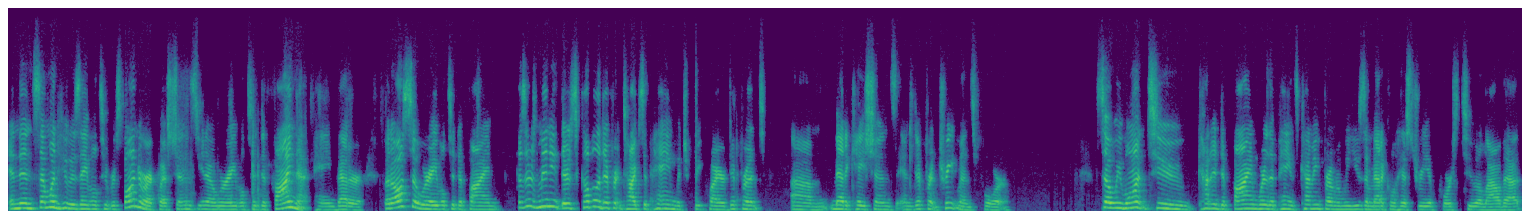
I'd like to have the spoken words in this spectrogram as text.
and then someone who is able to respond to our questions, you know, we're able to define that pain better, but also we're able to define because there's many there's a couple of different types of pain which require different um, medications and different treatments for. So we want to kind of define where the pain's coming from, and we use a medical history, of course, to allow that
